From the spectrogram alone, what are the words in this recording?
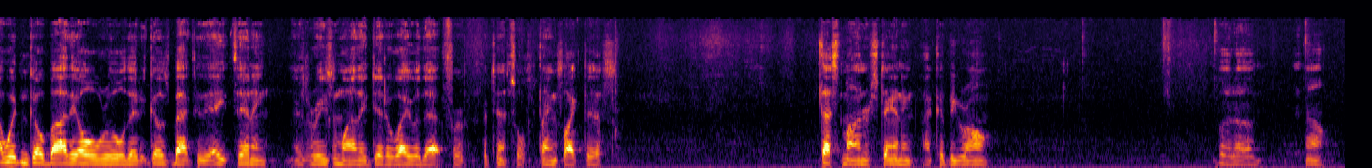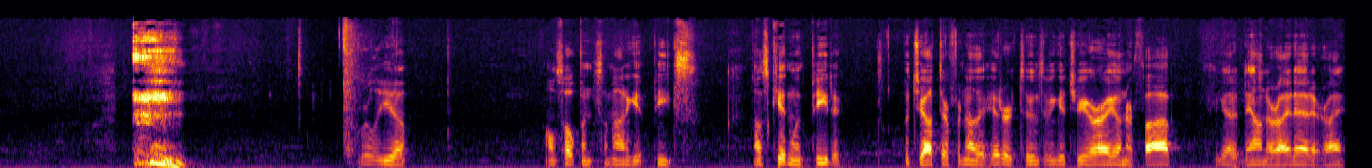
I wouldn't go by the old rule that it goes back to the eighth inning. There's a reason why they did away with that for potential things like this. That's my understanding. I could be wrong. But, uh, no. really, uh, I was hoping somehow to get Pete's. I was kidding with Pete to put you out there for another hit or two so we can get your ERA under five. You got it down to right at it, right?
